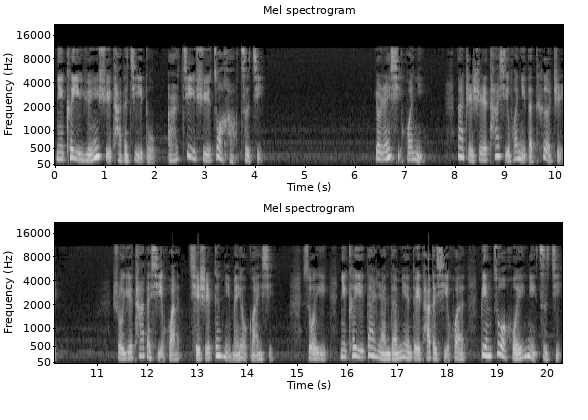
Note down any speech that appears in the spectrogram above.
你可以允许他的嫉妒，而继续做好自己。有人喜欢你，那只是他喜欢你的特质。属于他的喜欢，其实跟你没有关系，所以你可以淡然的面对他的喜欢，并做回你自己。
